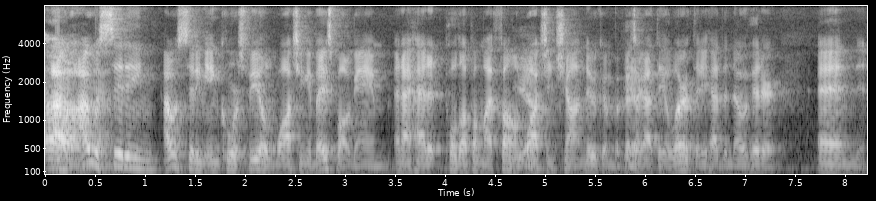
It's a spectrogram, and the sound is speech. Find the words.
Oh, I, I was man. sitting I was sitting in Coors Field watching a baseball game, and I had it pulled up on my phone Yeah. watching Sean Newcomb because I got the alert that he had the no hitter. And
